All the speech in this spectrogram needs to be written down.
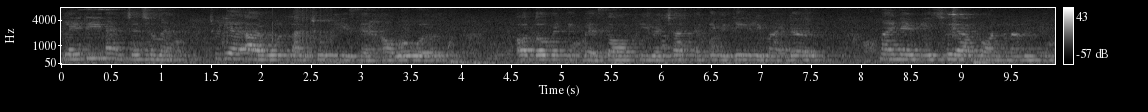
Ladies and gentlemen, today I would like to present our work automatic basal prevention activity reminder. My name is Chayapon Narumin.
